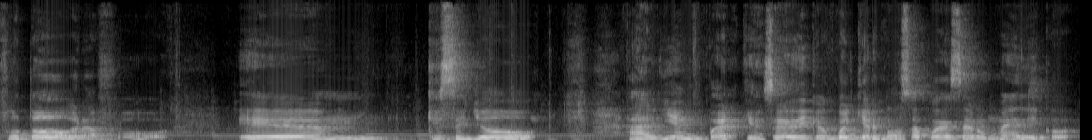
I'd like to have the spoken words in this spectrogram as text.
fotógrafo, em, qué sé yo, alguien, bueno, quien se dedica a cualquier cosa, puede ser un médico,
